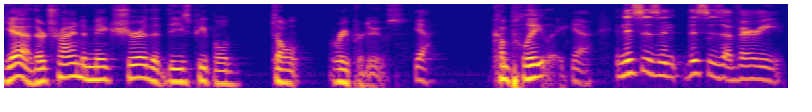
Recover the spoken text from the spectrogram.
Yeah, they're trying to make sure that these people don't reproduce Yeah. completely. Yeah, and this isn't. This is a very.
